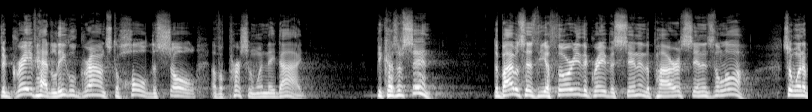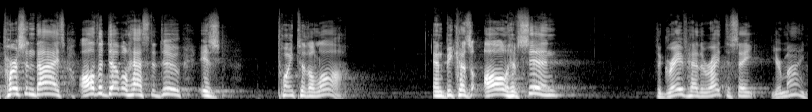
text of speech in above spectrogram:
the grave had legal grounds to hold the soul of a person when they died because of sin. The Bible says the authority of the grave is sin and the power of sin is the law. So when a person dies, all the devil has to do is point to the law. And because all have sinned, the grave had the right to say, You're mine.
